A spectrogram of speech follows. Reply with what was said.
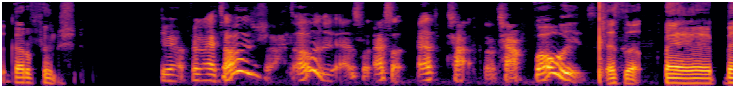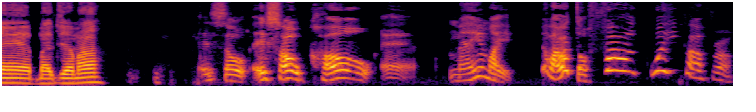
I gotta finish it. Yeah, I I told you, I told you that's what, that's a that's top the top four is. That's a bad, bad my Gemma. It's so it's so cold and man, you're like you're like what the fuck? Where he come from?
